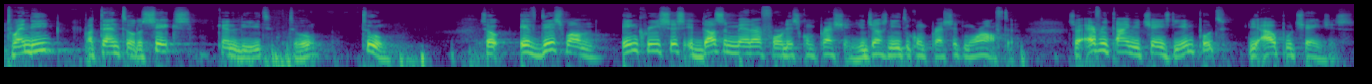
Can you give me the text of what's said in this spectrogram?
20, but 10 till the sixth can lead to 2. So if this one increases, it doesn't matter for this compression. You just need to compress it more often. So every time you change the input, the output changes.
